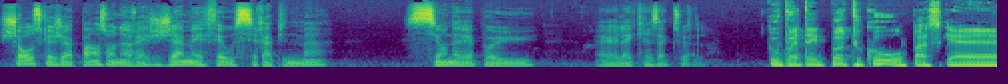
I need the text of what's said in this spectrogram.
chose que je pense on n'aurait jamais fait aussi rapidement si on n'avait pas eu euh, la crise actuelle. Ou peut-être pas tout court, parce que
